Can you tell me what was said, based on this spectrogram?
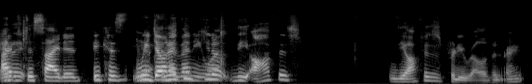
And I've I- decided because yeah, we don't and I have think, anyone. You know, The Office, The Office is pretty relevant, right?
